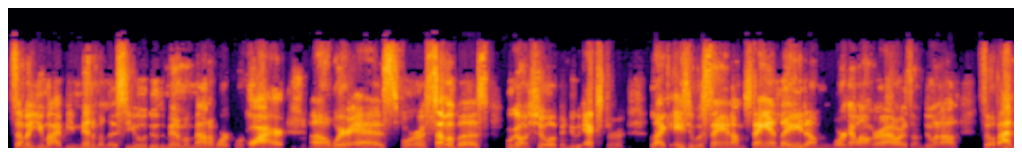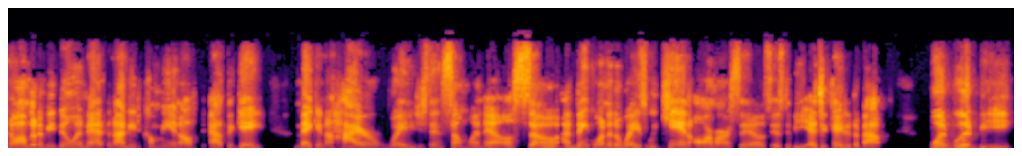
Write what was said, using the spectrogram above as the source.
some of you might be minimalist. So you'll do the minimum amount of work required. Uh, whereas for some of us, we're going to show up and do extra. Like Asia was saying, I'm staying late. I'm working longer hours. I'm doing all. So if I know know I'm going to be doing that, then I need to come in off out the gate making a higher wage than someone else. So mm-hmm. I think one of the ways we can arm ourselves is to be educated about what would be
